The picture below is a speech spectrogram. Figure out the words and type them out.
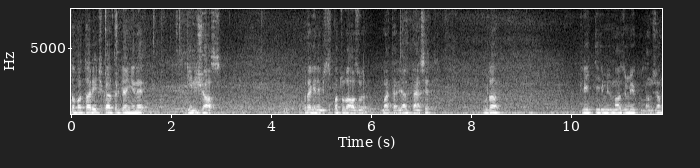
Burada bataryayı çıkartırken yine geniş ağız. Bu da yine bir spatula ağzı materyal, penset. Burada plate dediğimiz malzemeyi kullanacağım.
